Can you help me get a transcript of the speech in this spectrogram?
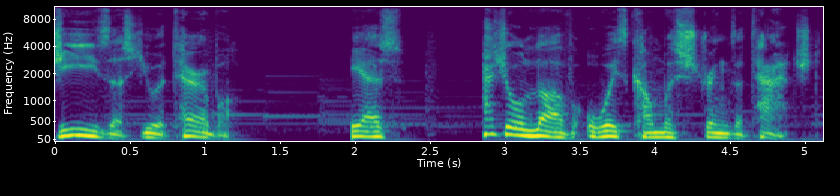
Jesus, you are terrible. He has, has your love always come with strings attached?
